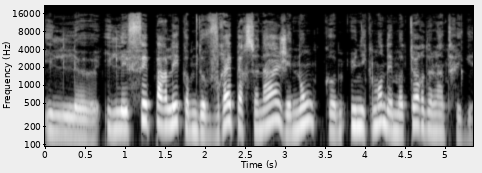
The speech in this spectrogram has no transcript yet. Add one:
il, il les fait parler comme de vrais personnages et non comme uniquement des moteurs de l'intrigue.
